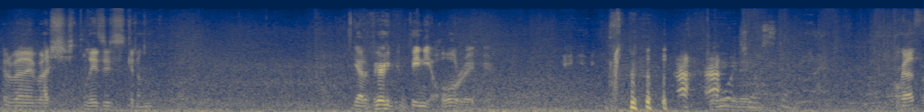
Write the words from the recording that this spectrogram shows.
Could have been anybody. Watch lasers, get them. You got a very convenient hole right here. Watch your step. Breath.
